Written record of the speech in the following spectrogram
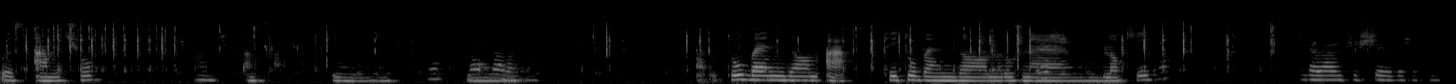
Tu jest Amciu. Amciu. Amciu, Amciu. Amciu. Nie, nie, nie. No, no Nie. dawaj. O. tu będą. A, czyli tu będą różne bloki. Gadałem przez siebie, wiesz o tym.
